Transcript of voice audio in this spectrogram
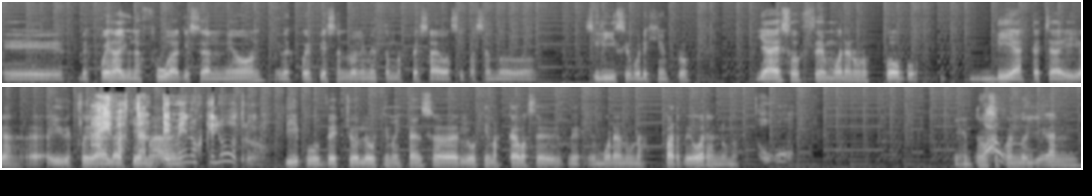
después hay una fuga que se da al neón y después empiezan los elementos más pesados, así pasando silicio, por ejemplo. Ya esos se demoran unos pocos, días, ¿cachai? Y después Hay bastante menos que lo otro. Sí, pues de hecho, la última instancia, las últimas capas se demoran unas par de horas nomás. Oh. Entonces, cuando llegan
